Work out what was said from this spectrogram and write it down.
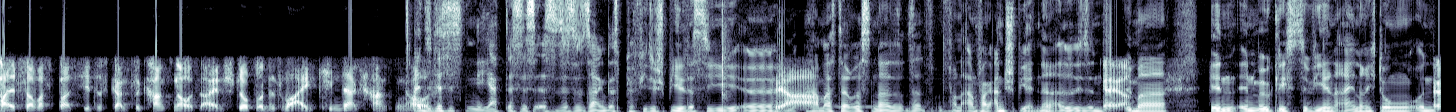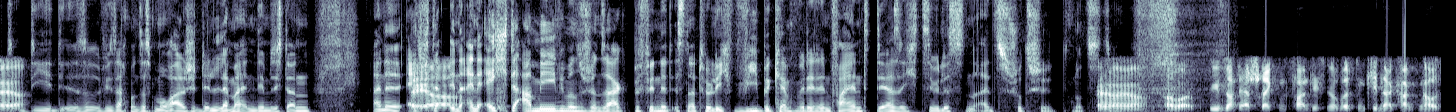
falls da was passiert, das ganze Krankenhaus einstürzt. Und es war ein Kinderkrankenhaus. Also das ist, ja, das ist, also das ist sozusagen das perfide Spiel, das die äh, Ja. Hamas-Terroristen da von Anfang an spielen. Ne? Also sie sind Ja, ja. immer in, in möglichst zivilen Einrichtungen und. Die, die, wie sagt man, das moralische Dilemma, in dem sich dann eine echte, Ja. in eine echte Armee, wie man so schön sagt, befindet, ist natürlich, wie bekämpfen wir denn den Feind, der sich Zivilisten als Schutzschild nutzt. Ja, ja, aber wie gesagt, erschreckend fand ich es nur, weil es ein Kinderkrankenhaus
